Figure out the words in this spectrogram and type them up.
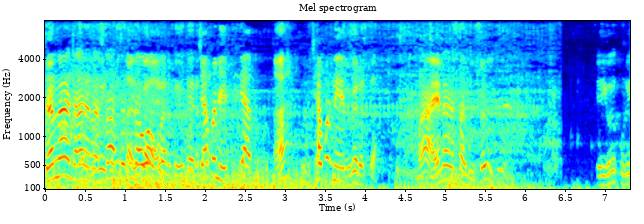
चल ना रस्ता असेल जाऊ आपण पण येत त्यात पण येत रस्ता मग आहे ना रस्ता घुसव तू पुढे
